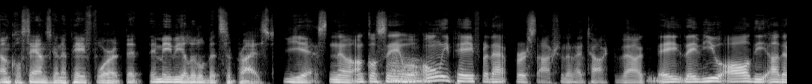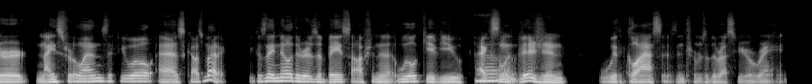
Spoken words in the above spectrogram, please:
Uncle Sam's going to pay for it, that they may be a little bit surprised. Yes, no. Uncle Sam will Oh. only pay for that first option that I talked about. They they view all the other nicer lens, if you will, as cosmetic because they know there is a base option that will give you excellent vision with glasses in terms of the rest of your range.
